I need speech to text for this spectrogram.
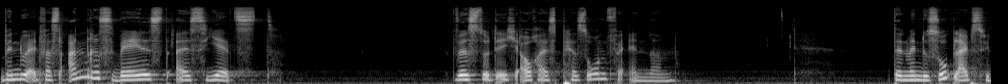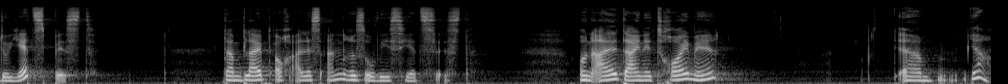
wenn du etwas anderes wählst als jetzt, wirst du dich auch als Person verändern. Denn wenn du so bleibst, wie du jetzt bist, dann bleibt auch alles andere so, wie es jetzt ist. Und all deine Träume, ähm, ja,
